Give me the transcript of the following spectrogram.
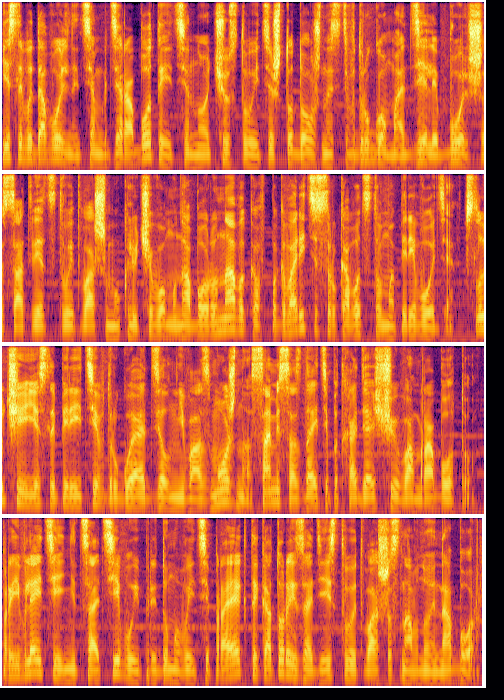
Если вы довольны тем, где работаете, но чувствуете, что должность в другом отделе больше соответствует вашему ключевому набору навыков, поговорите с руководством о переводе. В случае, если перейти в другой отдел невозможно, сами создайте подходящую вам работу. Проявляйте инициативу и придумывайте проекты, которые задействуют ваш основной набор.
